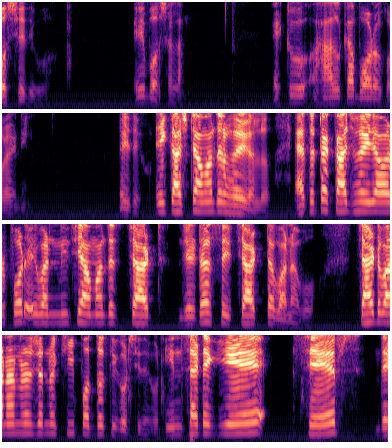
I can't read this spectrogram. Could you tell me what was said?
বসিয়ে দিব। এই বসালাম। একটু হালকা বড় করে নিই। এই দেখো এই কাজটা আমাদের হয়ে গেল। এতটা কাজ হয়ে যাওয়ার পর এবার নিচে আমাদের চার্ট যেটা, সেই চার্টটা বানাবো। চার্ট বানানোর জন্য কি পদ্ধতি করছি দেখুন। ইনসার্টে গিয়ে শেপস দে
